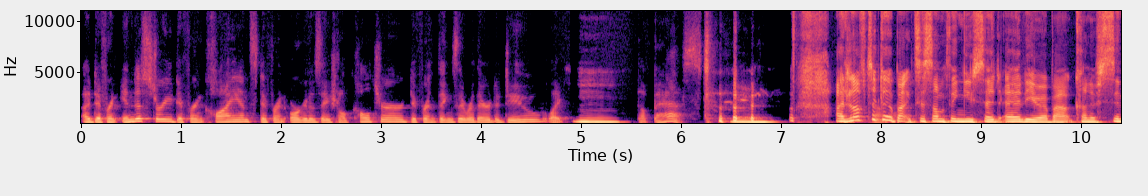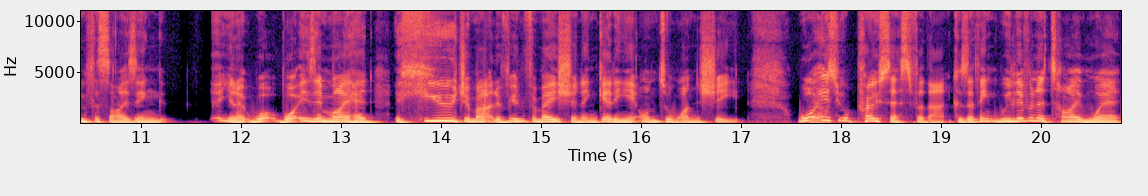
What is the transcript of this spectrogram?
a different industry, different clients, different organizational culture, different things they were there to do. Like Mm, the best. mm. I'd love to go back to something you said earlier about kind of synthesizing. You know what? What is in my head? A huge amount of information and getting it onto one sheet. What is Yeah. your process for that? Because I think we live in a time where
